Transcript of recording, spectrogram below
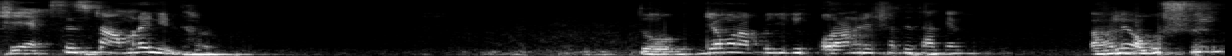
সেই অ্যাক্সেসটা আমরাই নির্ধারণ করি। তো যেমন আপনি যদি কোরআনের সাথে থাকেন, তাহলে অবশ্যই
